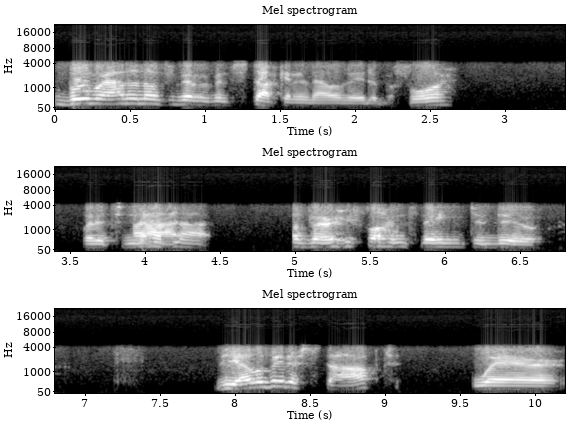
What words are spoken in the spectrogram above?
Boomer, I don't know if you've ever been stuck in an elevator before, but it's not not. a very fun thing to do. The elevator stopped where,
